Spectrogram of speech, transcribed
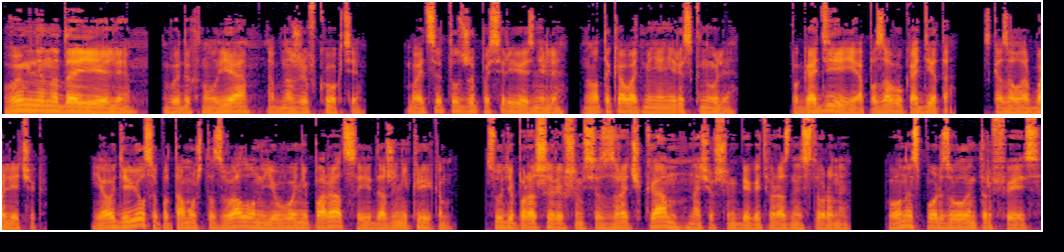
«Вы мне надоели», — выдохнул я, обнажив когти. Бойцы тут же посерьезнели, но атаковать меня не рискнули. «Погоди, я позову кадета», — сказал арбалетчик. Я удивился, потому что звал он его не по рации и даже не криком. Судя по расширившимся зрачкам, начавшим бегать в разные стороны, он использовал интерфейс.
